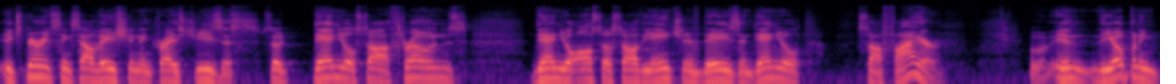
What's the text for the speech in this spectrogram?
experiencing salvation in Christ Jesus. So Daniel saw thrones. Daniel also saw the Ancient of Days, and Daniel saw fire. In the opening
